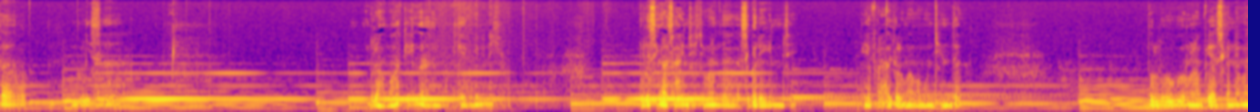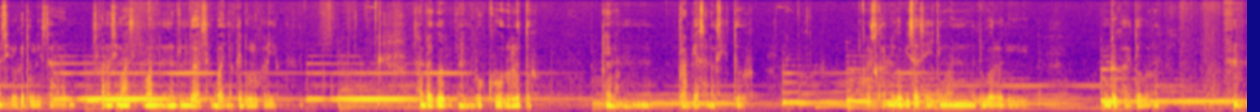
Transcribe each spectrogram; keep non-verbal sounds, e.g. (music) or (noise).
kesal gelisah. Udah lama banget kayak ngerasain kayak begini nih. Dulu sih ngerasain sih cuman gak segede gini sih. Ya apalagi kalau nggak ngomong cinta. Dulu gue melampiaskannya masih pakai tulisan. Sekarang sih masih cuman mungkin gak sebanyak kayak dulu kali ya. Sampai gue bikin buku dulu tuh. Emang pelampiasan ke situ. Kalau sekarang juga bisa sih cuman mood gue lagi udah kacau banget. (laughs)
